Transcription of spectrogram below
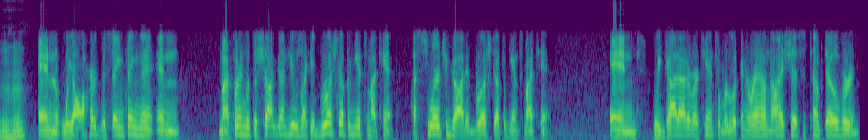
Mm-hmm. And we all heard the same thing then. And my friend with the shotgun, he was like, it brushed up against my tent. I swear to God, it brushed up against my tent. And we got out of our tents and we're looking around. The ice chest is tumped over and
